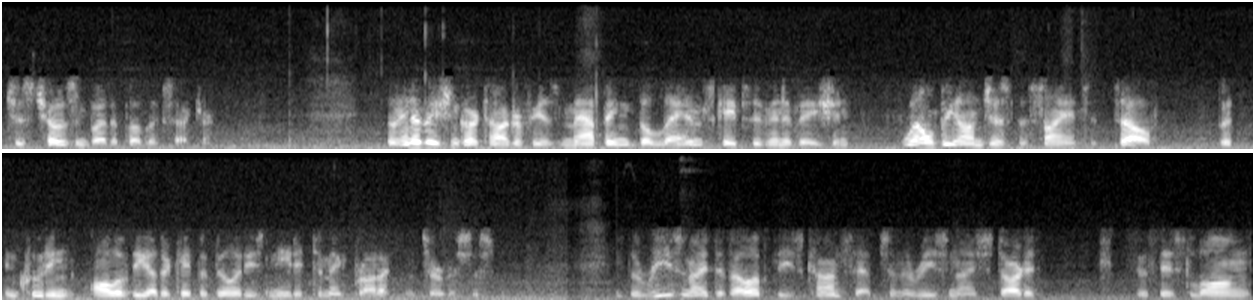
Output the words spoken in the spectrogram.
which is chosen by the public sector. So, innovation cartography is mapping the landscapes of innovation well beyond just the science itself, but including all of the other capabilities needed to make products and services. The reason I developed these concepts and the reason I started with this long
